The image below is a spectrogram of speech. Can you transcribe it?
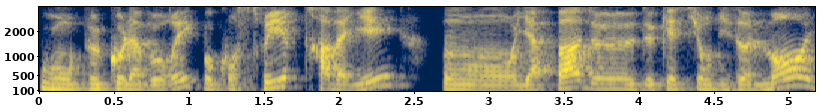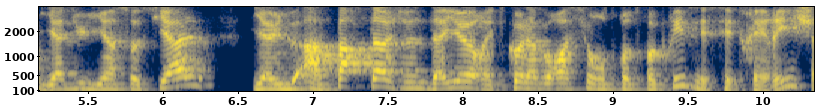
où on peut collaborer, co-construire, travailler. Il n'y a pas de, de question d'isolement, il y a du lien social. Il y a un partage d'ailleurs et de collaboration entre entreprises et c'est très riche.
